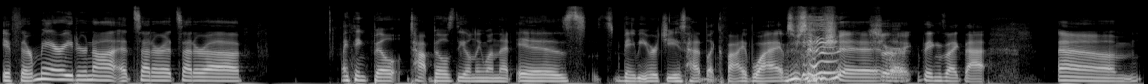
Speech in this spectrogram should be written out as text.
if they're married or not, et cetera, et cetera. I think Bill Top Bill's the only one that is. Maybe Richie's had like five wives or some shit, Sure. like things like that. Um,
